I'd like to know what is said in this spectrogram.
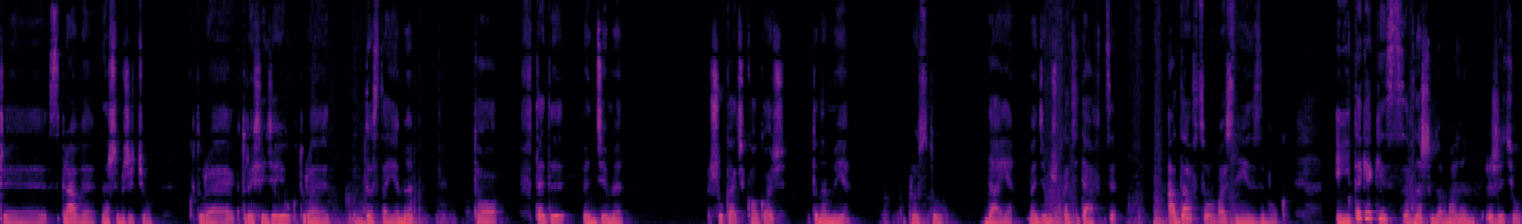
czy sprawy w naszym życiu, które, które się dzieją, które dostajemy, to wtedy będziemy szukać kogoś, kto nam je po prostu daje. Będziemy szukać dawcy. A dawcą właśnie jest Bóg. I tak jak jest w naszym normalnym życiu,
